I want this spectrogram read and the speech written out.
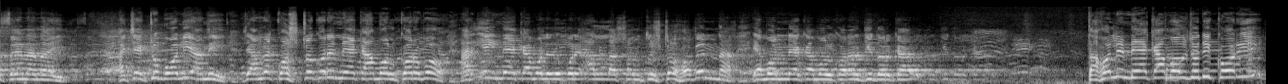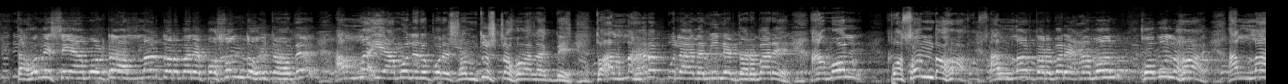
আছে না নাই? আচ্ছা একটু বলি আমি যে আমরা কষ্ট করে নেক আমল করব, আর এই নেক আমলের উপরে আল্লাহ সন্তুষ্ট হবেন না? এমন নেক আমল করার কি দরকার? তাহলে নেক আমল যদি করি, তাহলে সেই আমলটা আল্লাহর দরবারে পছন্দ হইতে হবে। আল্লাহ এই আমলের উপরে সন্তুষ্ট হওয়া লাগবে। তো আল্লাহ রাব্বুল আলমিনের দরবারে আমল পছন্দ হয়, আল্লাহর দরবারে আমল কবুল হয়। আল্লাহ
